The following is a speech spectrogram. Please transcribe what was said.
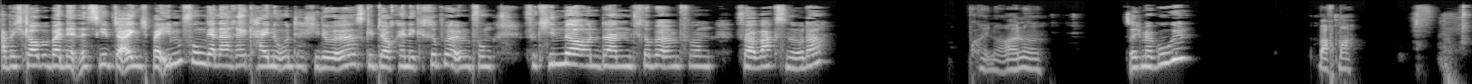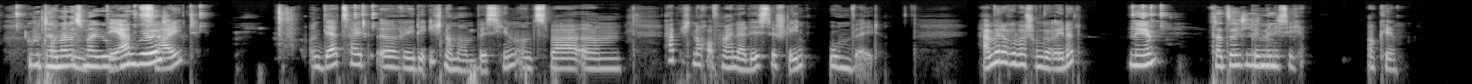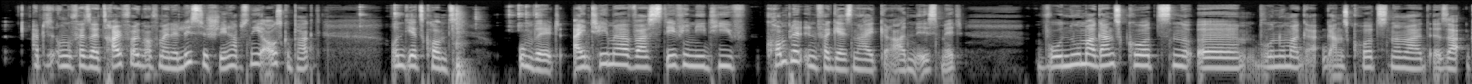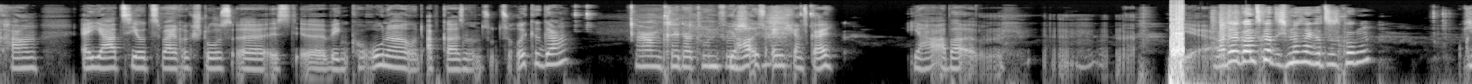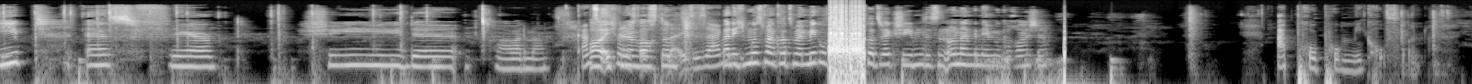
Aber ich glaube, bei den, es gibt ja eigentlich bei Impfungen generell keine Unterschiede, oder? Es gibt ja auch keine Grippeimpfung für Kinder und dann Grippeimpfung für Erwachsene, oder? Keine Ahnung. Soll ich mal googeln? Mach mal. Gut, dann haben wir das mal gegoogelt. Derzeit, und derzeit äh, rede ich noch mal ein bisschen. Und zwar ähm, habe ich noch auf meiner Liste stehen Umwelt. Haben wir darüber schon geredet? Nee, tatsächlich Bin mir nicht. nicht sicher. Okay. Hab das ungefähr seit drei Folgen auf meiner Liste stehen, hab's nie ausgepackt. Und jetzt kommt's. Umwelt. Ein Thema, was definitiv komplett in Vergessenheit geraten ist mit. Wo nur mal ganz kurz, äh, wo nur mal ga- ganz kurz nochmal äh, kam, äh, ja, CO2-Rückstoß äh, ist äh, wegen Corona und Abgasen und so zurückgegangen. Ja, und Greta Thunfisch. Ja, ist eigentlich ganz geil. Ja, aber. Yeah. Warte ganz kurz, ich muss mal kurz was gucken. Gibt es verschiedene. Oh, warte mal. Kannst Oh, du ich bin aber auch dumm. leise sagen? Warte, ich muss mal kurz mein Mikrofon kurz wegschieben. Das sind unangenehme Geräusche. Apropos Mikrofon.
